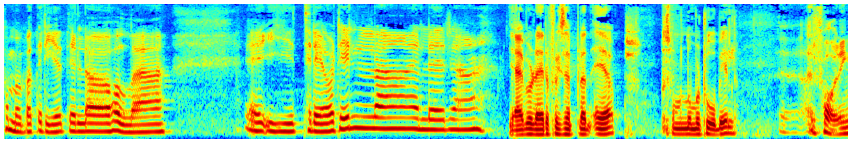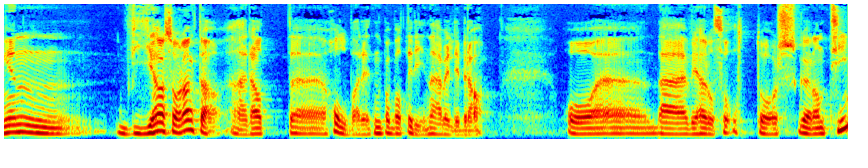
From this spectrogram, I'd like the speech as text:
kommer batteriet til å holde i tre år til, eller? Jeg vurderer f.eks. en e-up som nummer to-bil. Erfaringen vi har så langt, da, er at holdbarheten på batteriene er veldig bra. Og eh, er, vi har også åtte års garanti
